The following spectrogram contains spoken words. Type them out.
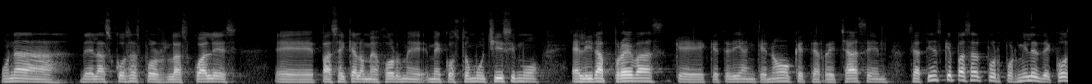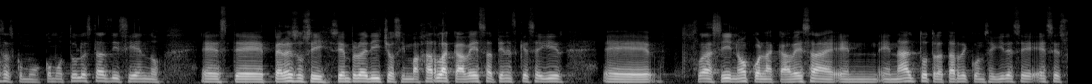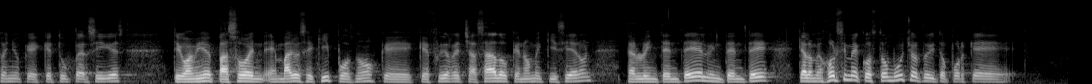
Una de las cosas por las cuales eh, pasé que a lo mejor me, costó muchísimo el ir a pruebas, que, te digan que no, que te rechacen. O sea, tienes que pasar por, por miles de cosas, como, como tú lo estás diciendo. Este, pero eso sí, siempre lo he dicho, sin bajar la cabeza, tienes que seguir eh, así, ¿no? Con la cabeza en, alto, tratar de conseguir ese, ese sueño que, tú persigues. Digo, a mí me pasó en, varios equipos, ¿no? Que, que, fui rechazado, que no me quisieron, pero lo intenté, lo intenté, que a lo mejor sí me costó mucho, Arturito, porque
